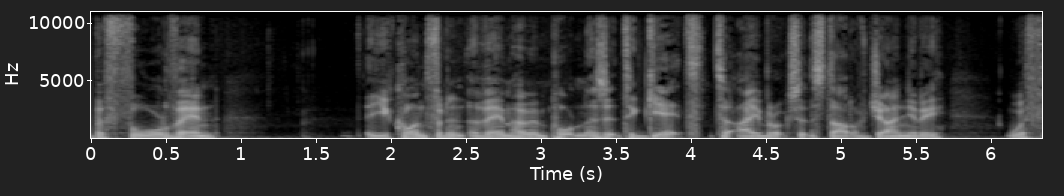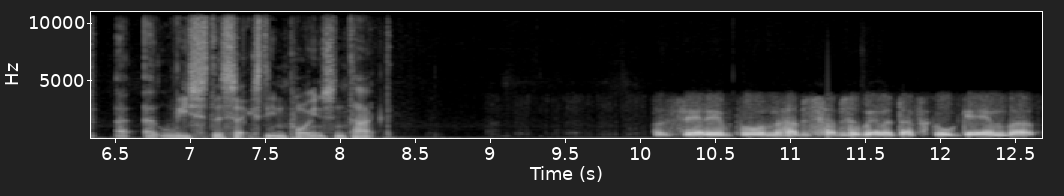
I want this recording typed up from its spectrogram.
before then, are you confident of them? How important is it to get to Ibrox at the start of January with a, at least the 16 points intact? Very important. Hibs, Hibs will be a difficult game, but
